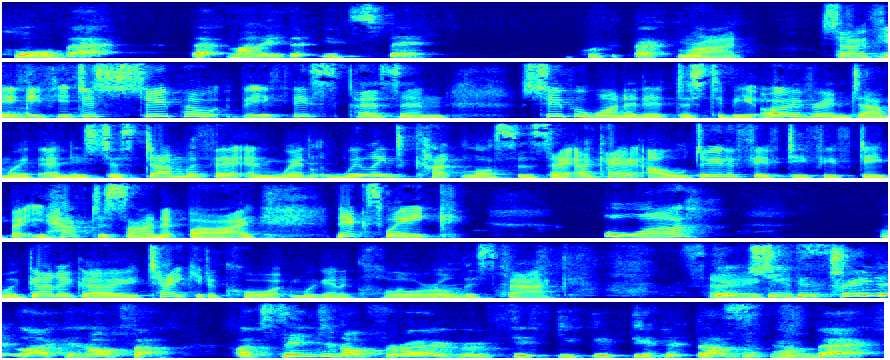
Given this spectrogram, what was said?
claw back that money that you've spent, put it back in. Right. So if you if you just super if this person super wanted it just to be over and done with and is just done with it and we're willing to cut losses say okay I'll do the 50-50 but you have to sign it by next week or we're going to go take you to court and we're going to claw all this back. So yeah, she can treat it like an offer. I've sent an offer over of 50-50 if it doesn't come back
